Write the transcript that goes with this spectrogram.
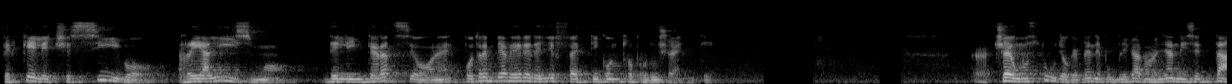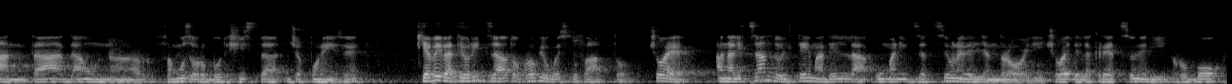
perché l'eccessivo realismo dell'interazione potrebbe avere degli effetti controproducenti. Eh, c'è uno studio che venne pubblicato negli anni 70 da un famoso roboticista giapponese che aveva teorizzato proprio questo fatto, cioè analizzando il tema della umanizzazione degli androidi, cioè della creazione di robot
